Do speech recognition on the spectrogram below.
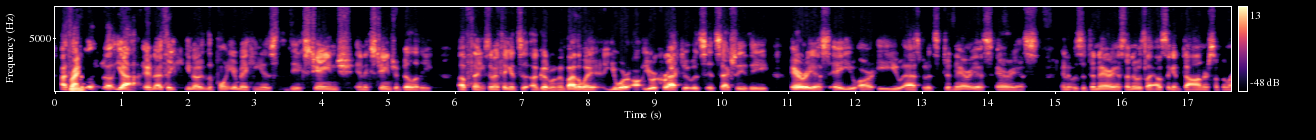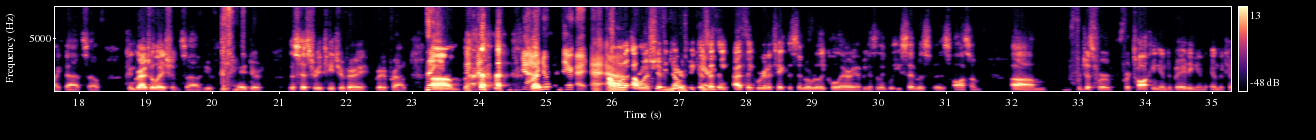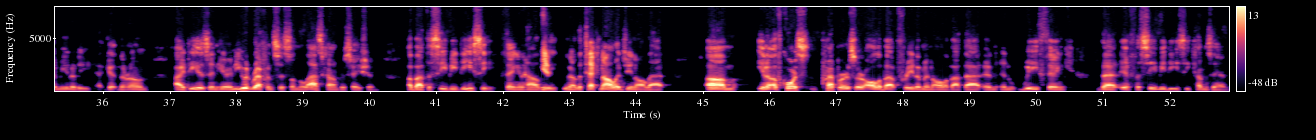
I think, right? uh, yeah, and I think you know the point you're making is the exchange and exchangeability of things, and I think it's a good one. And by the way, you were uh, you were correct. It was it's actually the Aureus, A U R E U S, but it's Denarius Aureus, and it was a denarius, and it was like I was thinking Don or something like that. So congratulations, uh, you've made your this history teacher very very proud. Um, yeah, I know. Uh, uh, I want to I want to shift gears because I think I think we're going to take this into a really cool area because I think what you said was is awesome. Um, for just for for talking and debating in, in the community, getting their own ideas in here. And you had referenced this on the last conversation about the CBDC thing and how yeah. the you know the technology and all that. Um, you know, of course, preppers are all about freedom and all about that, and and we think that if a CBDC comes in,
